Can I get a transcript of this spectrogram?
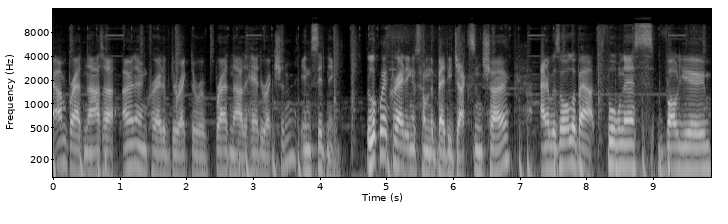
I'm Brad Ngata, owner and creative director of Brad Ngata Hair Direction in Sydney. The look we're creating is from the Betty Jackson show and it was all about fullness, volume,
